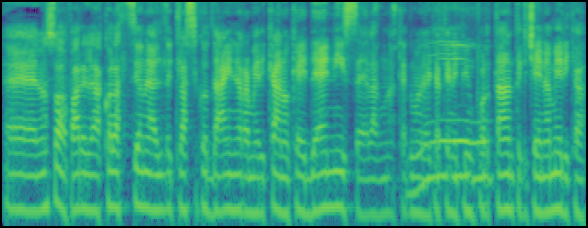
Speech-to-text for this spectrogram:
eh, non so, fare la colazione al classico diner americano che è Dennis, è la, una, una, delle catene più importanti che c'è in America,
